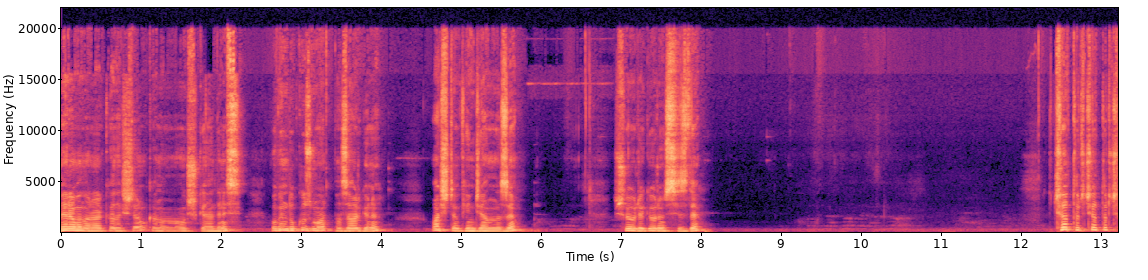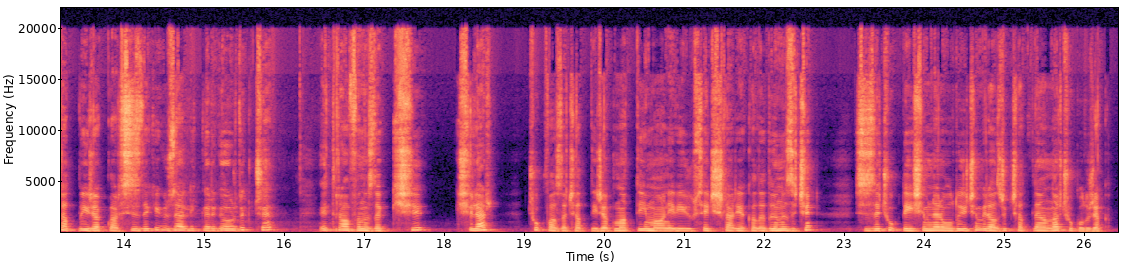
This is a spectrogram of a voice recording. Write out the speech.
Merhabalar arkadaşlarım kanalıma hoş geldiniz. Bugün 9 Mart pazar günü. Açtım fincanınızı. Şöyle görün sizde. Çatır çatır çatlayacaklar. Sizdeki güzellikleri gördükçe etrafınızdaki kişi kişiler çok fazla çatlayacak. Maddi manevi yükselişler yakaladığınız için sizde çok değişimler olduğu için birazcık çatlayanlar çok olacak.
